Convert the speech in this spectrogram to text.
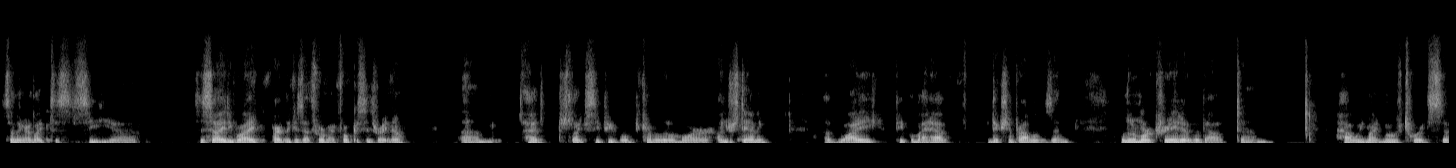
something I'd like to see uh, society wide, partly because that's where my focus is right now. Um, I'd just like to see people become a little more understanding of why people might have addiction problems and a little more creative about um, how we might move towards uh,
